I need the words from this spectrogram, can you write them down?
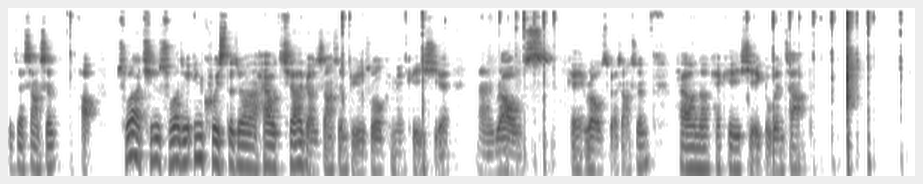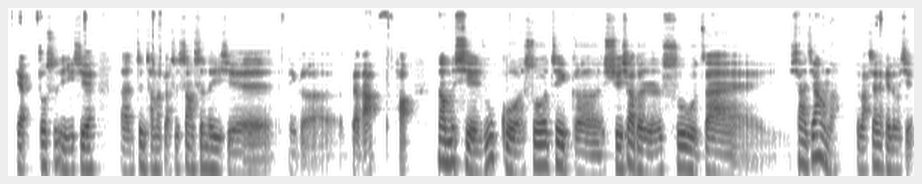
就在上升。好，除了其实除了这个 increased 之外，还有其他的表示上升，比如说后面可以写嗯 rose，OK，rose 表示上升。还有呢，还可以写一个 went up，yeah，都是一些嗯正常的表示上升的一些那个表达。好，那我们写如果说这个学校的人数在下降呢，对吧？下降可以这么写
